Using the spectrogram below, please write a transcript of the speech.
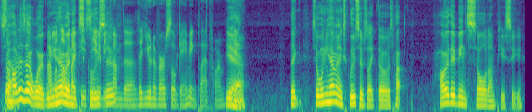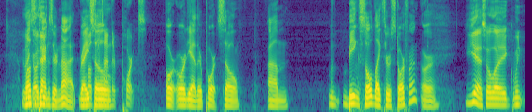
So, So- how does that work when I you would have love an my PC to exclusive? become the the universal gaming platform. yeah. Yeah. Like so when you have an exclusives like those, how how are they being sold on PC? Like, Most of the they- times they're not, right? Most so of the time they're ports. Or or yeah, they're ports. So, um, being sold like through a storefront or Yeah, so like when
